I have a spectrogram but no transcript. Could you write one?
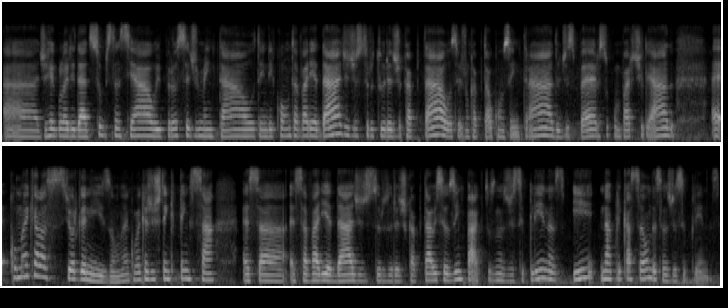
a, de regularidade substancial e procedimental, tendo em conta a variedade de estruturas de capital, ou seja, um capital concentrado, disperso, compartilhado, é, como é que elas se organizam, né? Como é que a gente tem que pensar essa, essa variedade de estruturas de capital e seus impactos nas disciplinas e na aplicação dessas disciplinas.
